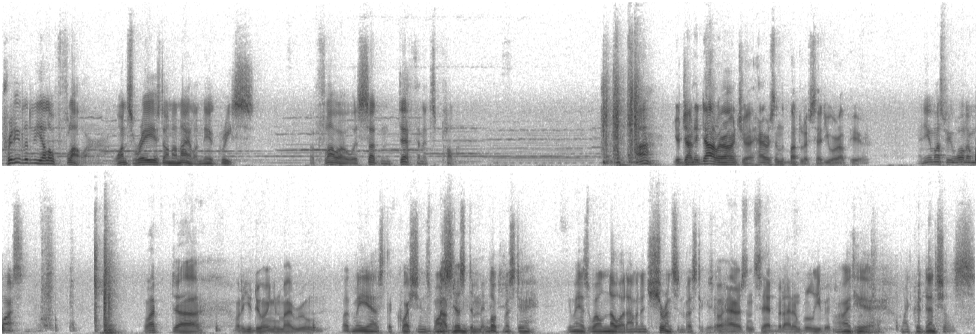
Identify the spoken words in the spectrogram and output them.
pretty little yellow flower, once raised on an island near Greece. A flower with sudden death in its pollen. Huh? You're Johnny Dollar, aren't you? Harrison the butler said you were up here. And you must be Walter Marson. What, uh, what are you doing in my room? Let me ask the questions, Now, just a minute. Look, mister, you may as well know it. I'm an insurance investigator. So Harrison said, but I don't believe it. Right here, my credentials.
